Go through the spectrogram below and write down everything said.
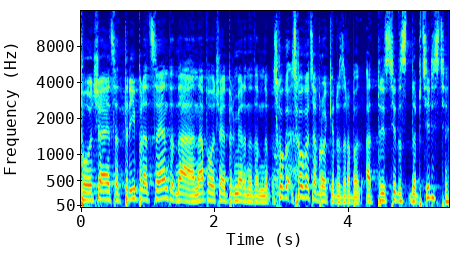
получается 3%, да, она получает примерно там... Сколько, сколько у тебя брокер заработал? От 30 до, до 50?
